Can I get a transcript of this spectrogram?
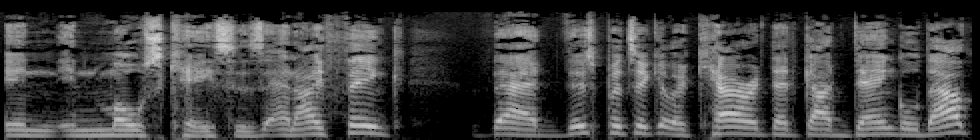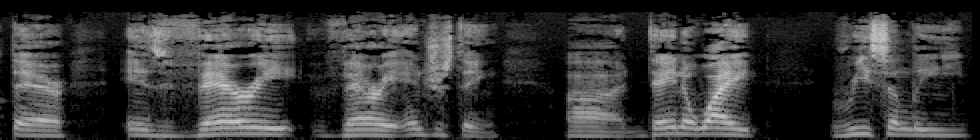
in, in most cases. And I think that this particular carrot that got dangled out there is very, very interesting. Uh, Dana White recently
